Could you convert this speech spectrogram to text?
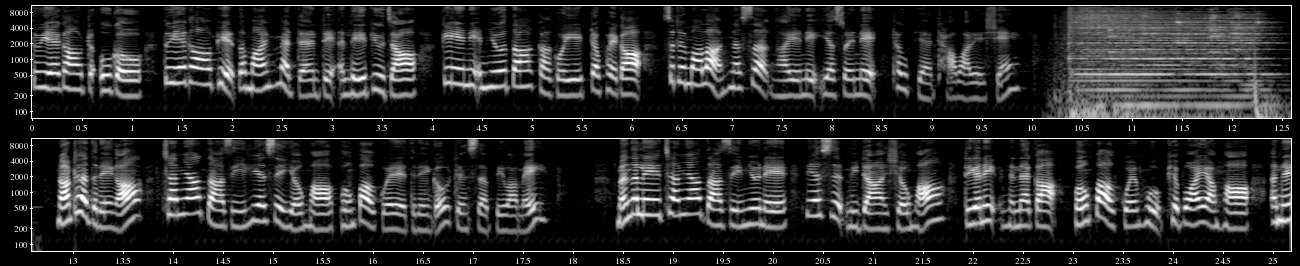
သူရဲကောင်းတဦးကိုသူရဲကောင်းအဖြစ်သမိုင်းမှတ်တမ်းတင်အလေးပြုကြောင်းကရင်နီအမျိုးသားကာကွယ်ရေးတပ်ဖွဲ့ကစက်တင်ဘာလ25ရက်နေ့ရက်စွဲနဲ့ထုတ်ပြန်ထားပါတယ်ရှင်။နောက်ထပ်သတင်းကချမ်းမြသာစီလျှက်စစ်ရုံမှာဘုံပေါက်ကွဲတဲ့သတင်းကိုတင်ဆက်ပေးပါမယ်။ မန္တလေးချမ်းမြသာစီမြို့နယ်လျှက်စစ်မီတာရုံမှာဒီကနေ့နနက်ကဘုံပေါက်ကွဲမှုဖြစ်ပွားရမှာအ ਨੇ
